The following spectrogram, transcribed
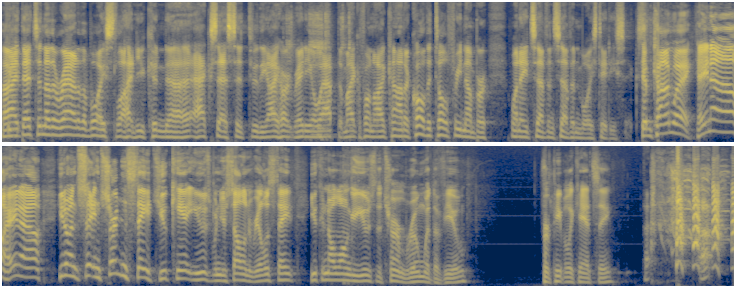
All right, that's another round of the voice line. You can uh, access it through the iHeartRadio app, the microphone icon, or call the toll free number one eight seven seven Moist 86. Tim Conway. Hey now, hey now. You know, in, in certain states, you can't use when you're selling real estate. You can no longer use the term "room with a view" for people who can't see. That's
